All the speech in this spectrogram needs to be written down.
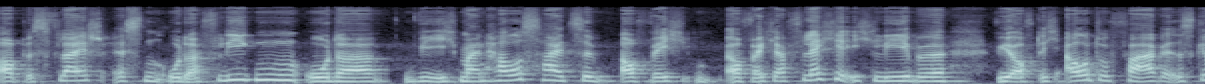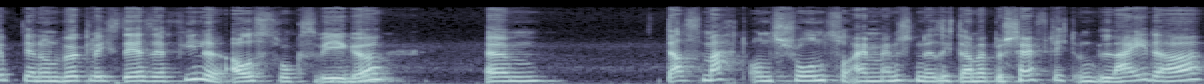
ob es Fleisch essen oder fliegen oder wie ich mein Haus heize, auf, welch, auf welcher Fläche ich lebe, wie oft ich Auto fahre. Es gibt ja nun wirklich sehr, sehr viele Ausdruckswege. Mhm. Ähm, das macht uns schon zu einem Menschen, der sich damit beschäftigt. Und leider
